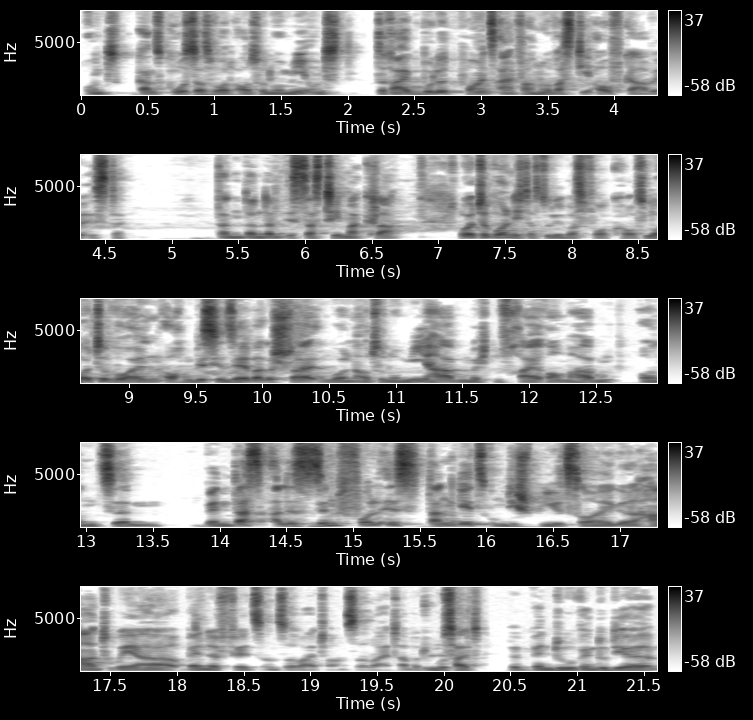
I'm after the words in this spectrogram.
und ganz groß das Wort Autonomie und drei Bullet Points einfach nur, was die Aufgabe ist. Da dann, dann, dann ist das Thema klar. Leute wollen nicht, dass du denen was vorkaufst. Leute wollen auch ein bisschen selber gestalten, wollen Autonomie haben, möchten Freiraum haben. Und ähm, wenn das alles sinnvoll ist, dann geht's um die Spielzeuge, Hardware, Benefits und so weiter und so weiter. Aber du musst halt, wenn du, wenn du dir,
